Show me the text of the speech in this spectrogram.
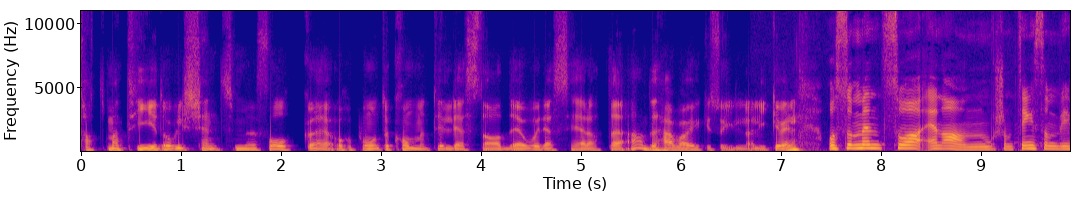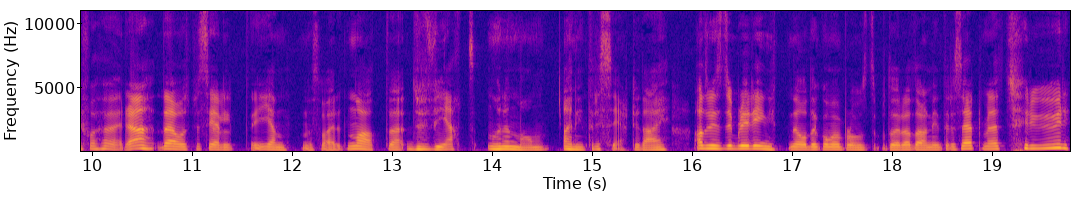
tatt meg tid og blitt kjent med folk eh, og på en måte kommet til det stadiet hvor jeg ser at eh, ah, det her var jo ikke så ille allikevel. Men så en annen morsom ting som vi får høre, det er jo spesielt i jentenes verden, at eh, du vet når en mann er interessert i deg. At hvis du blir ringt ned og det kommer blomster på døra, da er han interessert. Men jeg tror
